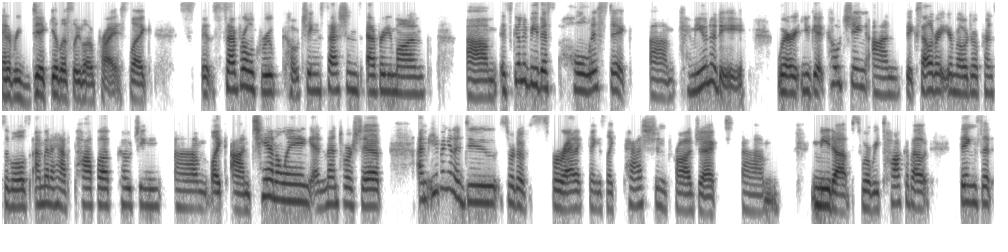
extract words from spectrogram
at a ridiculously low price, like it's several group coaching sessions every month. Um, it's going to be this holistic um, community where you get coaching on the Accelerate Your Mojo principles. I'm going to have pop up coaching um, like on channeling and mentorship. I'm even going to do sort of sporadic things like passion project um, meetups where we talk about things that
